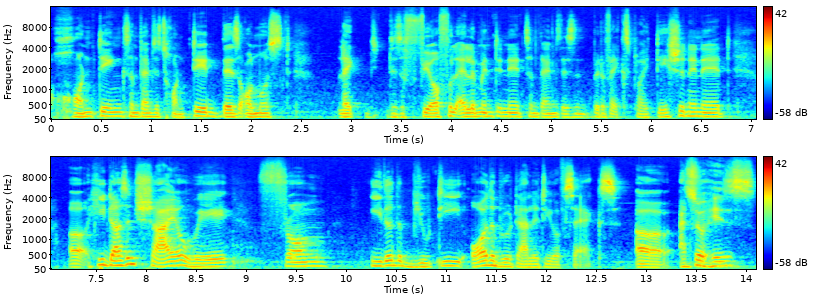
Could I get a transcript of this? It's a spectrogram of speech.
haunting. Sometimes it's haunted. There's almost like there's a fearful element in it. Sometimes there's a bit of exploitation in it. Uh, he doesn't shy away from either the beauty or the brutality of sex. Uh, and So his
